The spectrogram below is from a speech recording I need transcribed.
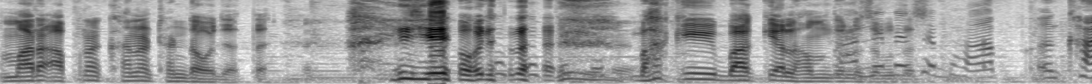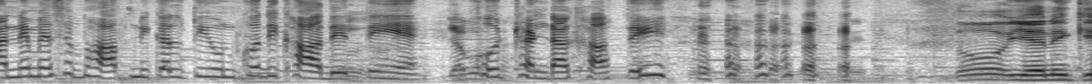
हमारा अपना खाना ठंडा हो जाता है। ये हो जाता है। बाकी बाकी में ज़बरदस्त। से भाप खाने में से भाप निकलती उनको दिखा देते हैं खुद ठंडा खाते हैं। तो यानी कि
